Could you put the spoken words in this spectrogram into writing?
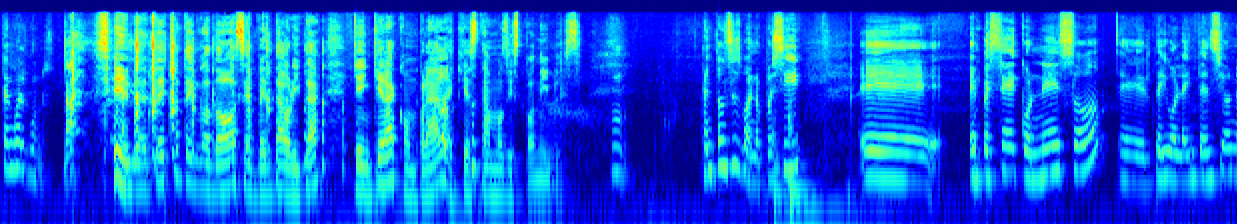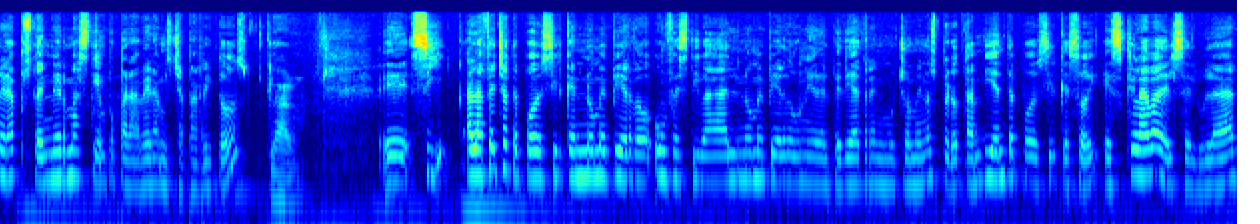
tengo algunos. Sí, de, hecho tengo dos en venta ahorita. Quien quiera comprar, aquí estamos disponibles. Entonces, bueno, pues sí, eh, empecé con eso. Eh, te digo, la intención era pues tener más tiempo para ver a mis chaparritos. Claro. Eh, sí, a la fecha te puedo decir que no me pierdo un festival, no me pierdo un día del pediatra, ni mucho menos, pero también te puedo decir que soy esclava del celular.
